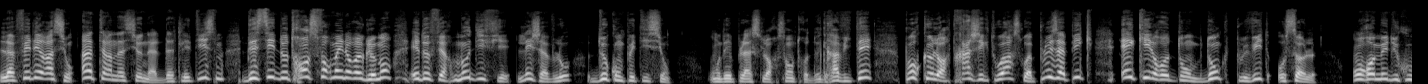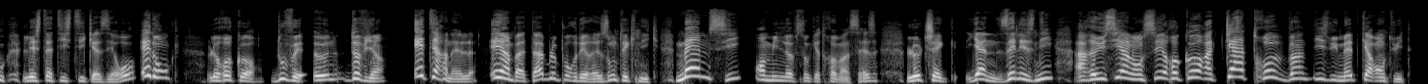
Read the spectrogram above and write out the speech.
la Fédération internationale d'athlétisme décide de transformer le règlement et de faire modifier les javelots de compétition. On déplace leur centre de gravité pour que leur trajectoire soit plus à pic et qu'ils retombent donc plus vite au sol. On remet du coup les statistiques à zéro, et donc le record d'Uwe Hön devient éternel et imbattable pour des raisons techniques. Même si, en 1996, le Tchèque Jan Zelezny a réussi à lancer record à 98 mètres 48.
